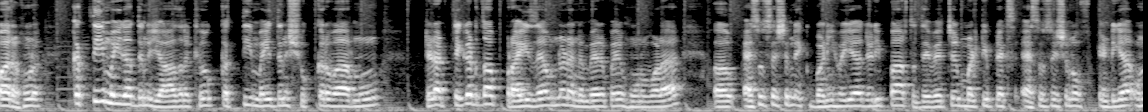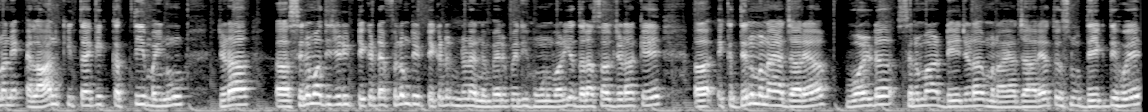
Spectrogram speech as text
ਪਰ ਹੁਣ 31 ਮਈ ਦਾ ਦਿਨ ਯਾਦ ਰੱਖਿਓ 31 ਮਈ ਦਿਨ ਸ਼ੁੱਕਰਵਾਰ ਨੂੰ ਜਿਹੜਾ ਟਿਕਟ ਦਾ ਪ੍ਰਾਈਸ ਹੈ ਉਹ 99 ਰੁਪਏ ਹੋਣ ਵਾਲਾ ਹੈ। ਐਸੋਸੀਏਸ਼ਨ ਇੱਕ ਬਣੀ ਹੋਈ ਹੈ ਜਿਹੜੀ ਭਾਰਤ ਦੇ ਵਿੱਚ ਮਲਟੀਪਲੈਕਸ ਐਸੋਸੀਏਸ਼ਨ ਆਫ ਇੰਡੀਆ, ਉਹਨਾਂ ਨੇ ਐਲਾਨ ਕੀਤਾ ਹੈ ਕਿ 31 ਮਈ ਨੂੰ ਜਿਹੜਾ ਸਿਨੇਮਾ ਦੀ ਜਿਹੜੀ ਟਿਕਟ ਹੈ, ਫਿਲਮ ਦੀ ਟਿਕਟ 99 ਰੁਪਏ ਦੀ ਹੋਣ ਵਾਲੀ ਹੈ। ਦਰਅਸਲ ਜਿਹੜਾ ਕਿ ਇੱਕ ਦਿਨ ਮਨਾਇਆ ਜਾ ਰਿਹਾ, ਵਰਲਡ ਸਿਨੇਮਾ ਡੇ ਜਿਹੜਾ ਮਨਾਇਆ ਜਾ ਰਿਹਾ ਤੇ ਉਸ ਨੂੰ ਦੇਖਦੇ ਹੋਏ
